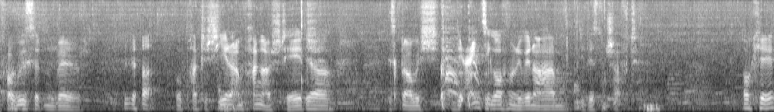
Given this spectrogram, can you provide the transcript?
verwüsteten Welt Ja. wo praktisch jeder am Pranger steht, Ja. ist, glaube ich, die einzige Hoffnung, die wir noch haben, die Wissenschaft. Okay.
